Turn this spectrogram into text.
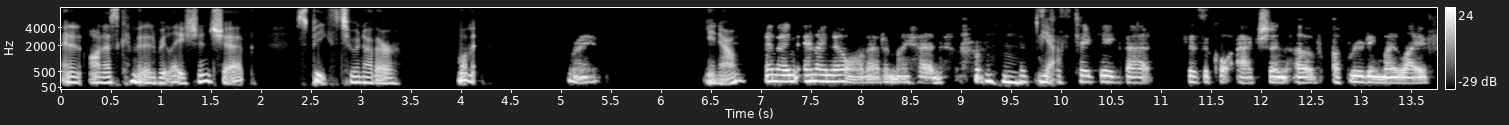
in an honest, committed relationship speaks to another woman. Right. You know? And I and I know all that in my head. Mm-hmm. it's yeah. just taking that physical action of uprooting my life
